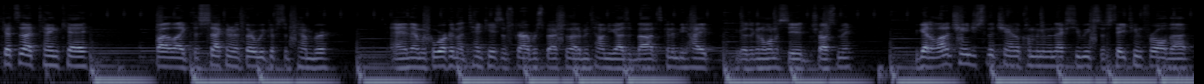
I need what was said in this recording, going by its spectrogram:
Get to that 10k by like the second or third week of September. And then we can work on that 10k subscriber special that I've been telling you guys about. It's going to be hype. You guys are going to want to see it. Trust me. We got a lot of changes to the channel coming in the next few weeks, so stay tuned for all that.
